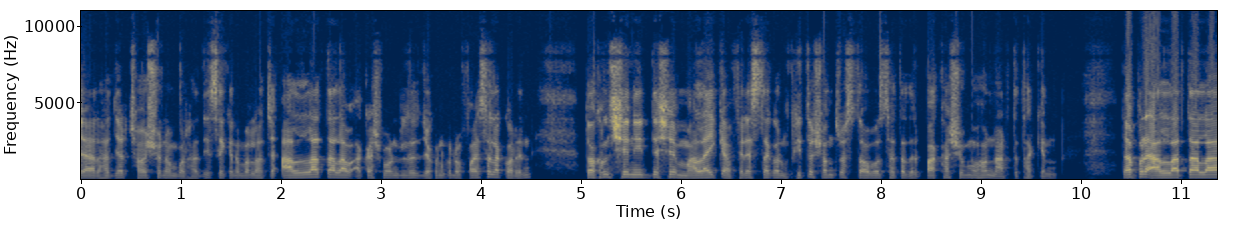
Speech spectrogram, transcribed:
৪৬০০ নম্বর হাদিস। এখানে বলা হচ্ছে আল্লাহ তাআলা আকাশমণ্ডলে যখন কোন ফয়সালা করেন, তখন সে নির্দেশে মালাইকা ফেরেশতাগণ ভীত সন্ত্রস্ত অবস্থায় তাদের পাখাসমূহ নাড়তে থাকেন। তারপরে আল্লাহ তালা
